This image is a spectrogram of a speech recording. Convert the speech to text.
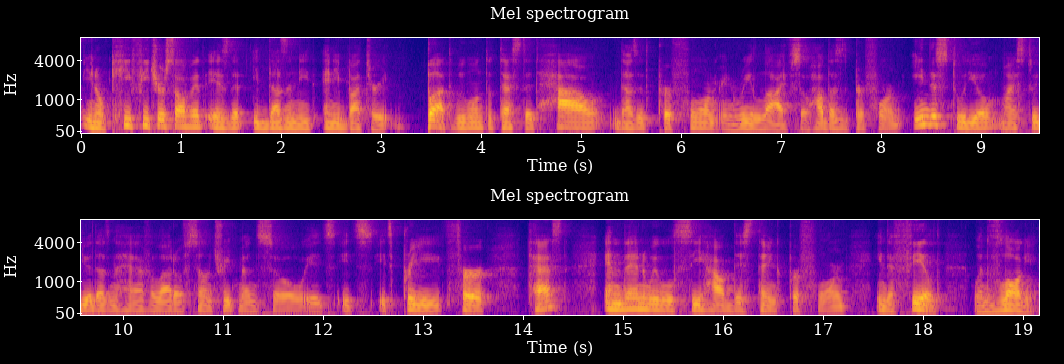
you know key features of it is that it doesn't need any battery, but we want to test it. How does it perform in real life? So how does it perform in the studio? My studio doesn't have a lot of sound treatment, so it's it's it's pretty fair test. And then we will see how this tank perform in the field when vlogging.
